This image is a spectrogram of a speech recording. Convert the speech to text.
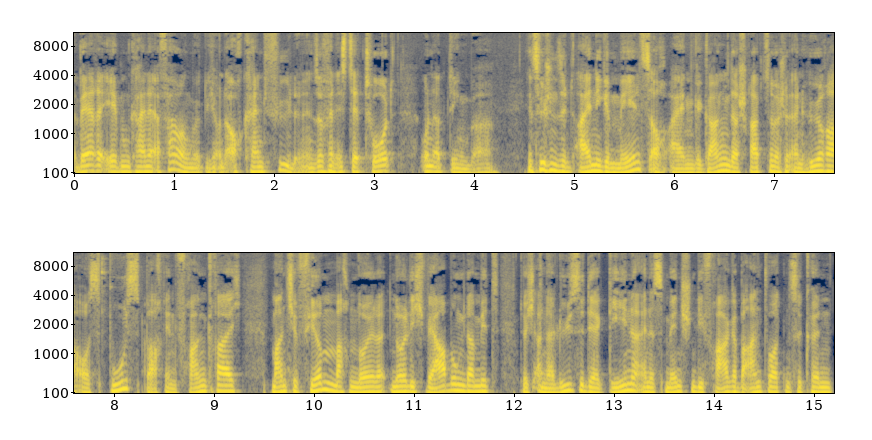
wäre eben keine Erfahrung möglich und auch kein Fühlen. Insofern ist der Tod unabdingbar. Inzwischen sind einige Mails auch eingegangen. Da schreibt zum Beispiel ein Hörer aus Bußbach in Frankreich. Manche Firmen machen neulich Werbung damit, durch Analyse der Gene eines Menschen die Frage beantworten zu können,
